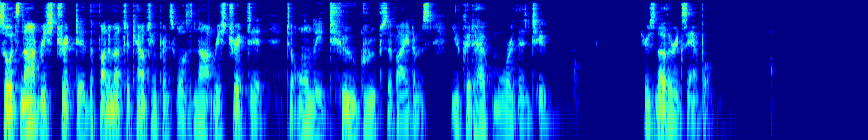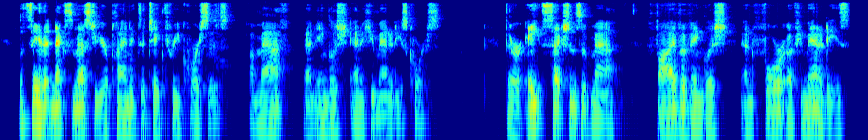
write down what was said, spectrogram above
So it's not restricted, the fundamental counting principle is not restricted to only two groups of items. You could have more than two. Here's another example. Let's say that next semester you're planning to take three courses, a math, an English, and a humanities course. There are eight sections of math, five of English, and four of humanities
